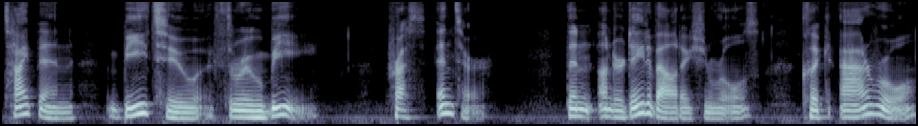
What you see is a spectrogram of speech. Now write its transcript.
Type in B2 through B. Press Enter. Then under Data Validation Rules, click Add a Rule.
